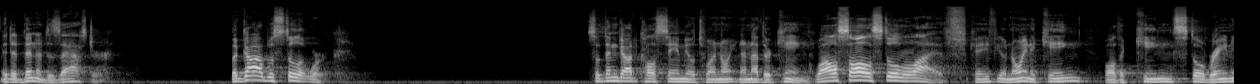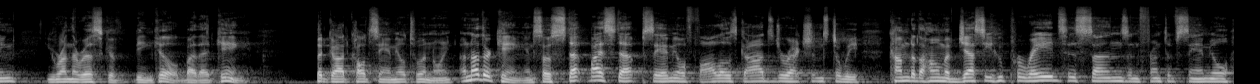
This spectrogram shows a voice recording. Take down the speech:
It had been a disaster. But God was still at work. So then God calls Samuel to anoint another king while Saul is still alive. Okay, if you anoint a king while the king's still reigning, you run the risk of being killed by that king. But God called Samuel to anoint another king. And so, step by step, Samuel follows God's directions till we come to the home of Jesse, who parades his sons in front of Samuel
